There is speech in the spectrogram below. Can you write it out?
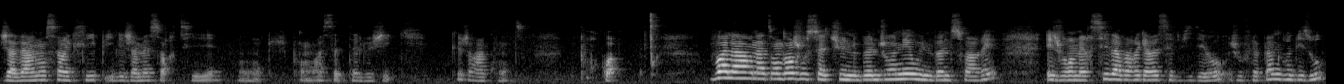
J'avais annoncé un clip, il est jamais sorti. Donc pour moi c'était logique que je raconte. Pourquoi Voilà, en attendant je vous souhaite une bonne journée ou une bonne soirée. Et je vous remercie d'avoir regardé cette vidéo. Je vous fais plein de gros bisous.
